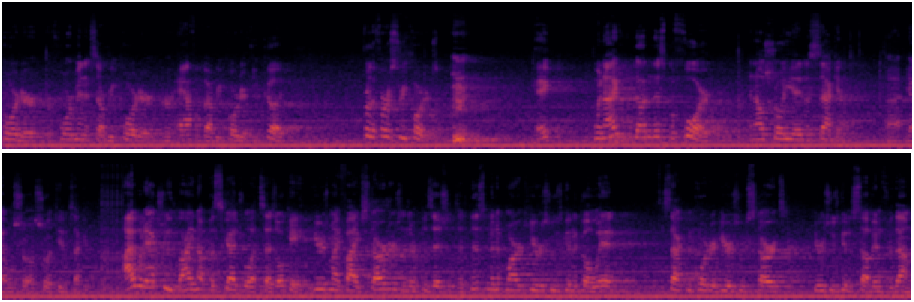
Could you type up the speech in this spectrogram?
quarter or four minutes every quarter or half of every quarter if you could for the first three quarters. okay? When I've done this before, and I'll show you in a second, uh, yeah, we'll show, I'll show it to you in a second. I would actually line up a schedule that says, okay, here's my five starters and their positions. At this minute mark, here's who's going to go in. The second quarter, here's who starts. Here's who's going to sub in for them.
